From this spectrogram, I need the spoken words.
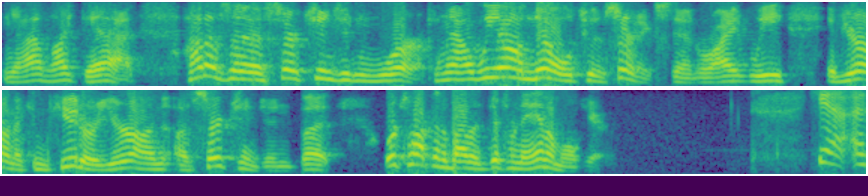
Yeah, I like that. How does a search engine work? Now, we all know to a certain extent, right? We, if you're on a computer, you're on a search engine, but we're talking about a different animal here. Yeah, a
